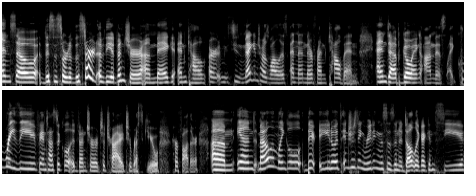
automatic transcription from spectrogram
and so this is sort of the start of the adventure. Um, Meg and Cal, or excuse me, Meg and Charles Wallace, and then their friend Calvin end up going on this like crazy, fantastical adventure to try to rescue her father. Um, and Madeleine L'Engle, there, you know, it's interesting reading this as an adult. Like I can see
